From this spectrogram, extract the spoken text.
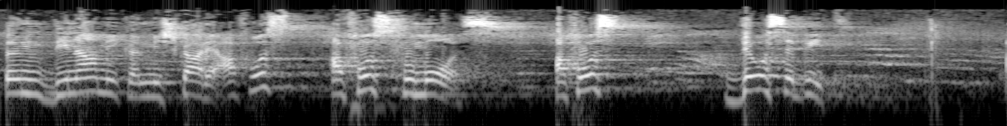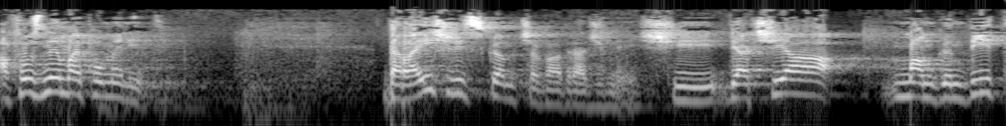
în dinamică, în mișcare. A fost, a fost frumos, a fost deosebit. A fost nemaipomenit. Dar aici riscăm ceva, dragii mei, și de aceea m-am gândit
